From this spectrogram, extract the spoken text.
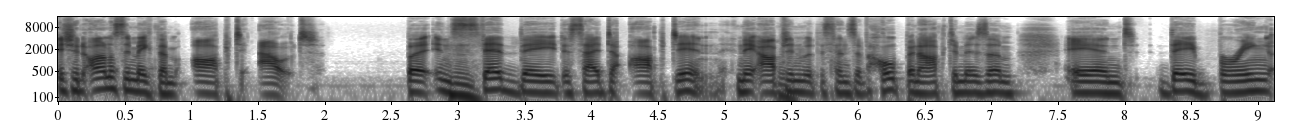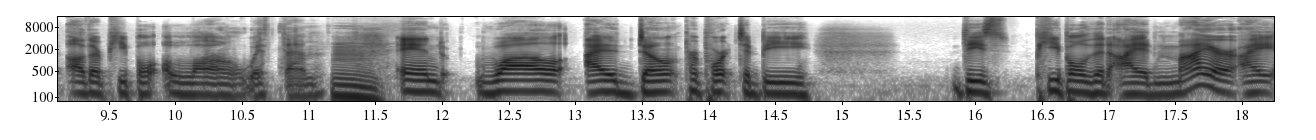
it should honestly make them opt out. But instead, mm. they decide to opt in, and they opt mm. in with a sense of hope and optimism, and they bring other people along with them. Mm. And while I don't purport to be these people that I admire, I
